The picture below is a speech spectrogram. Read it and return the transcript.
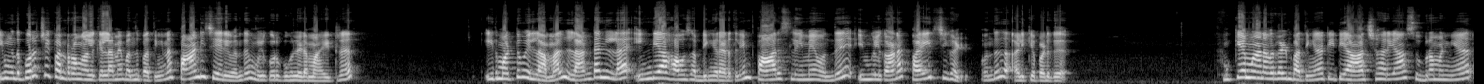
இவங்க இந்த புரட்சி பண்றவங்களுக்கு எல்லாமே வந்து பாத்தீங்கன்னா பாண்டிச்சேரி வந்து உங்களுக்கு ஒரு புகலிடம் ஆயிற்று. இது மட்டும் இல்லாமல் லண்டனில் இந்தியா ஹவுஸ் அப்படிங்கிற இடத்துலையும் பாரிஸ்லேயுமே வந்து இவங்களுக்கான பயிற்சிகள் வந்து அளிக்கப்படுது. முக்கியமானவர்கள் பார்த்தீங்கன்னா டிடி ஆச்சாரியா சுப்பிரமணியர்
